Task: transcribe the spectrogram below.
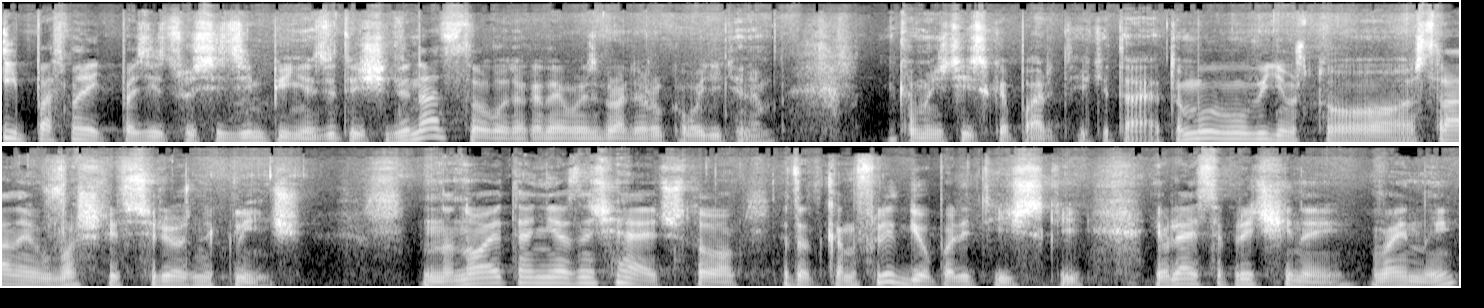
и посмотреть позицию Си Цзиньпиня с 2012 года, когда его избрали руководителем коммунистической партии Китая, то мы увидим, что страны вошли в серьезный клинч. Но, но это не означает, что этот конфликт геополитический является причиной войны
